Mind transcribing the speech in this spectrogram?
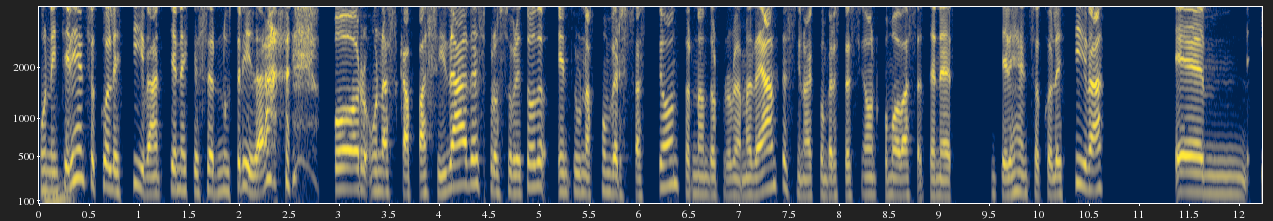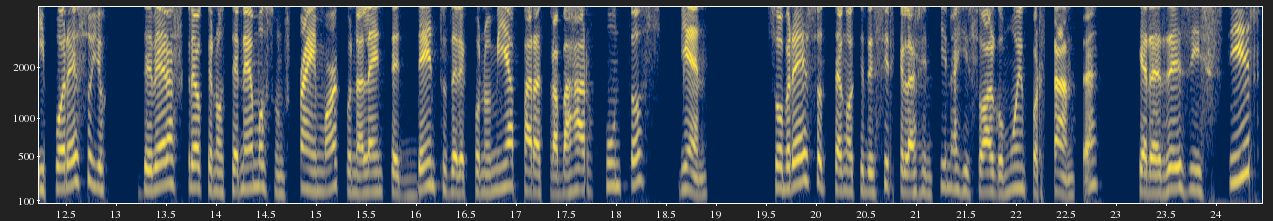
Una inteligencia colectiva tiene que ser nutrida por unas capacidades, pero sobre todo entre una conversación, tornando al problema de antes, si no hay conversación, ¿cómo vas a tener inteligencia colectiva? Em, y por eso yo de veras creo que no tenemos un framework, una lente dentro de la economía para trabajar juntos bien. Sobre eso tengo que decir que la Argentina hizo algo muy importante, que era resistir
